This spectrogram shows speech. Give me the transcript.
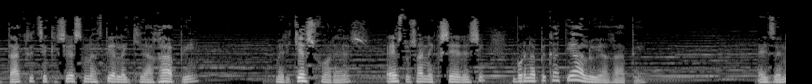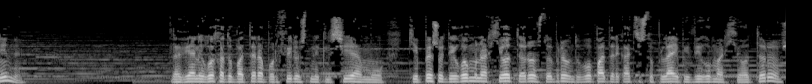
η τάξη της Εκκλησίας είναι αυτή, αλλά και η αγάπη Μερικές φορές, έστω σαν εξαίρεση, μπορεί να πει κάτι άλλο η αγάπη. Έτσι δεν είναι; Δηλαδή, αν εγώ είχα τον πατέρα Πορφύριο στην εκκλησία μου και πέσω ότι εγώ ήμουν αρχαιότερος, το έπρεπε να του πω πάτερ κάτσε στο πλάι επειδή εγώ είμαι αρχαιότερος.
